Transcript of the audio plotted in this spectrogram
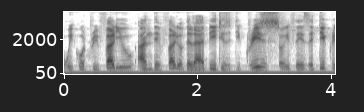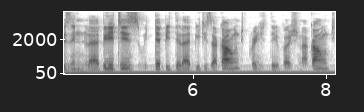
we could revalue and the value of the liabilities decrease. So if there is a decrease in liabilities, we debit the liabilities account, credit the revaluation account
